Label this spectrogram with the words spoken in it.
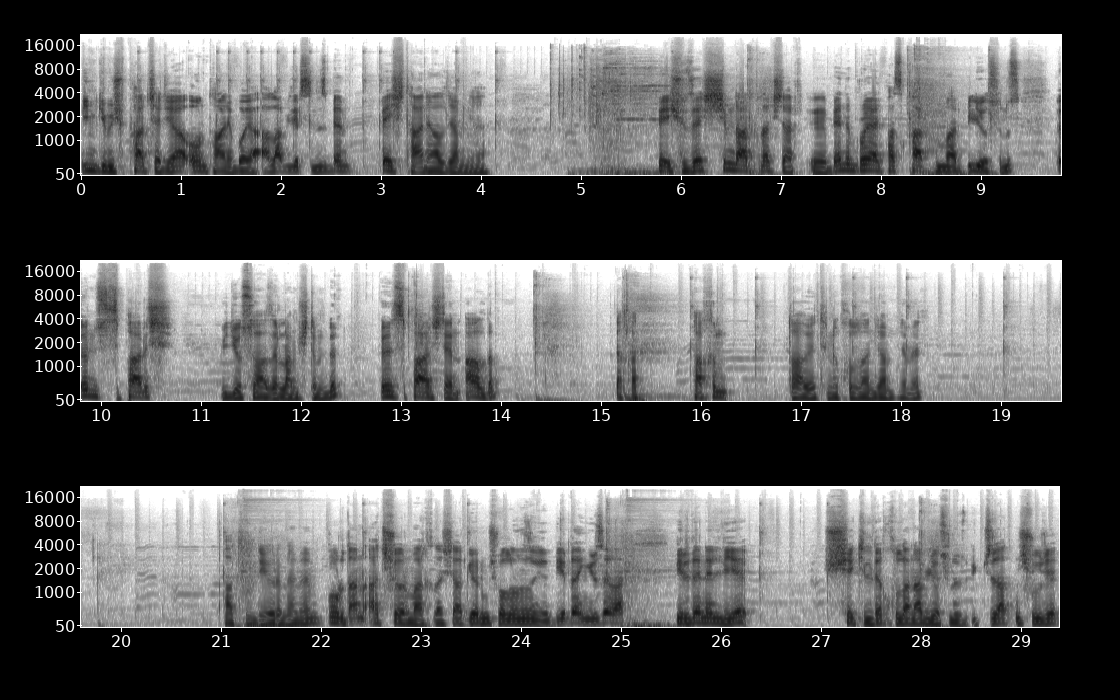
1000 gümüş parçacığa 10 tane boya alabilirsiniz. Ben 5 tane alacağım ya. 500'e. Şimdi arkadaşlar e, benim Royal Pass kartım var biliyorsunuz. Ön sipariş videosu hazırlamıştım dün. Ön siparişten aldım. Bir dakika takım davetini kullanacağım hemen. Katıl diyorum hemen. Buradan açıyorum arkadaşlar. Görmüş olduğunuz gibi birden 100'e var. Birden 50'ye şu şekilde kullanabiliyorsunuz. 360 UC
